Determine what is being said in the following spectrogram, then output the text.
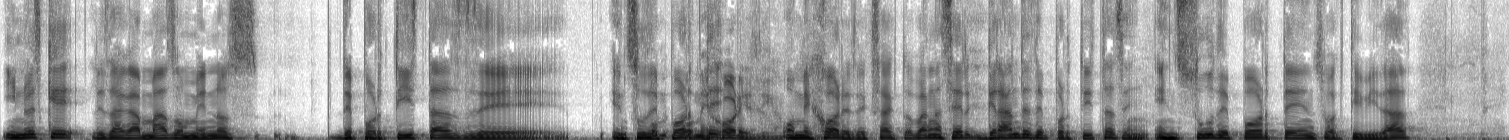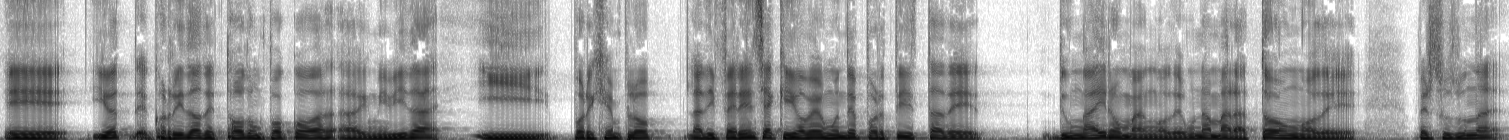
Y no es que les haga más o menos deportistas de en su deporte. O mejores, digamos. O mejores, exacto. Van a ser grandes deportistas en, en su deporte, en su actividad. Eh, yo he corrido de todo un poco a, a, en mi vida y, por ejemplo, la diferencia que yo veo en un deportista de, de un Ironman o de una maratón o de versus una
